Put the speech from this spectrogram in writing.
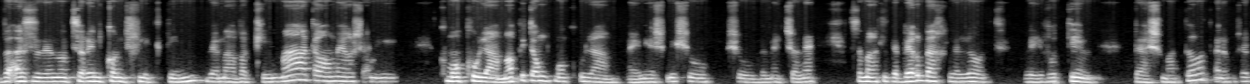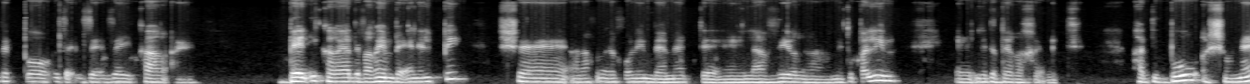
ואז נוצרים קונפליקטים ומאבקים. מה אתה אומר שאני כמו כולם? מה פתאום כמו כולם? האם יש מישהו שהוא באמת שונה? זאת אומרת, לדבר בהכללות ועיוותים בהשמטות, אני חושבת פה, זה, זה, זה עיקר, בין עיקרי הדברים ב-NLP, שאנחנו יכולים באמת אה, להעביר למטופלים אה, לדבר אחרת. הדיבור השונה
